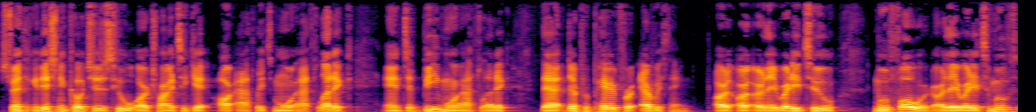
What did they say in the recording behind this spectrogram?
strength and conditioning coaches who are trying to get our athletes more athletic and to be more athletic that they're prepared for everything. Are, are, are they ready to move forward? Are they ready to move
